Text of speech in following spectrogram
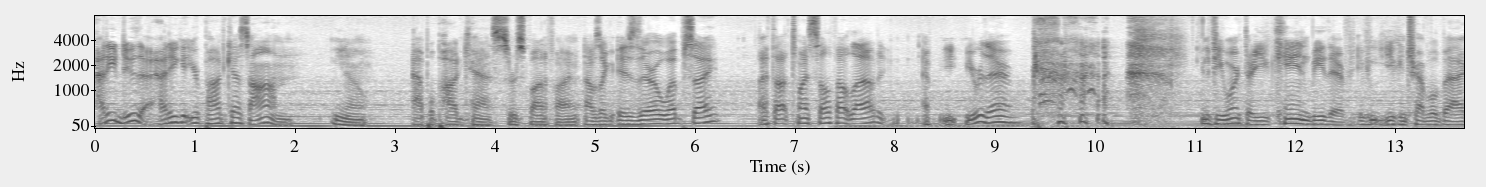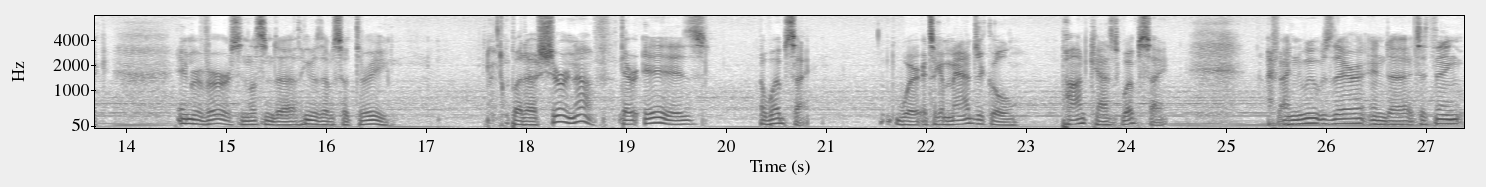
How do you do that? How do you get your podcast on, you know, Apple Podcasts or Spotify? I was like, is there a website? I thought to myself out loud, you were there. and if you weren't there, you can be there. If you can travel back in reverse and listen to, I think it was episode three. But uh, sure enough, there is a website where it's like a magical podcast website. I, I knew it was there, and uh, it's a thing.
